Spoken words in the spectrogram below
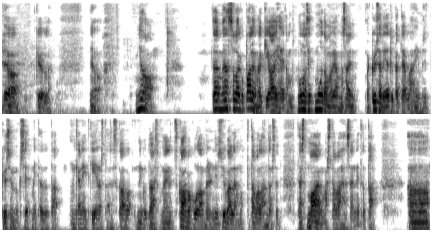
Joo, kyllä. Joo. Joo. Tämä meillä on aika paljon kaikkia aiheita, mutta mulla on sitten muutama vielä. Mä, sain, mä kyselin etukäteen vähän ihmiset kysymyksiä, että mitä, tota, mikä niitä kiinnostaa. Kahva, niin kuin taas, mä en nyt kahvakuulla mennyt niin syvälle, mutta tavallaan tosta, tästä maailmasta vähän sen, niin tota, uh,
